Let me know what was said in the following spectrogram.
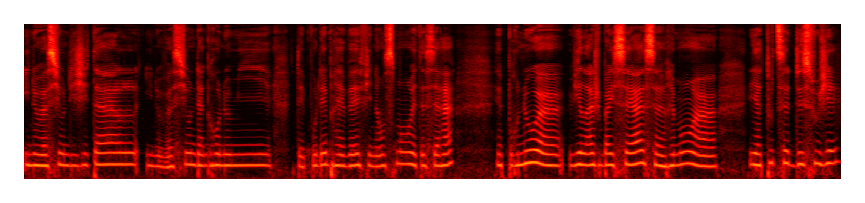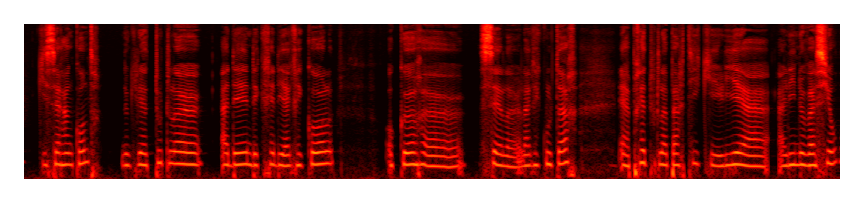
innovation digitale, innovation d'agronomie, dépôt des brevets, financement, etc. Et pour nous, Village by CA, c'est vraiment, il y a tous ces deux sujets qui se rencontrent. Donc il y a tout le Des crédits agricoles. Au cœur, euh, c'est l'agriculteur. Et après, toute la partie qui est liée à, l'innovation.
